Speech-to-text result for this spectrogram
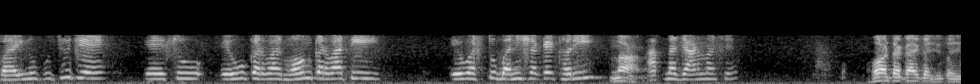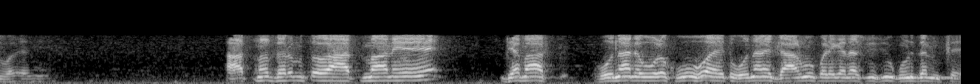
ભાઈ નું પૂછ્યું છે કે શું એવું કરવા, મૌન કરવાથી એ વસ્તુ બની શકે ખરી? ના. આપના જાણમાં છે? સો ટકા કશું કશું બોલે નહીં. આત્મધર્મ તો આત્માને જેમાં હોનાને ઓળખવું હોય તો હોનાને જાણવું પડે કે એના શું શું ગુણધર્મ છે.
